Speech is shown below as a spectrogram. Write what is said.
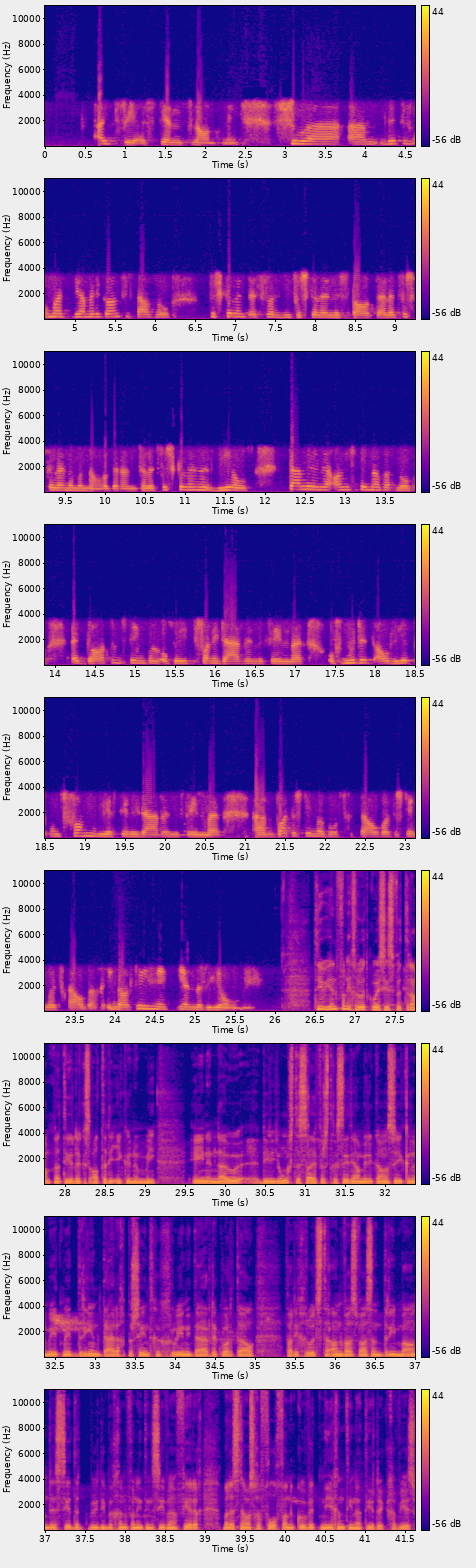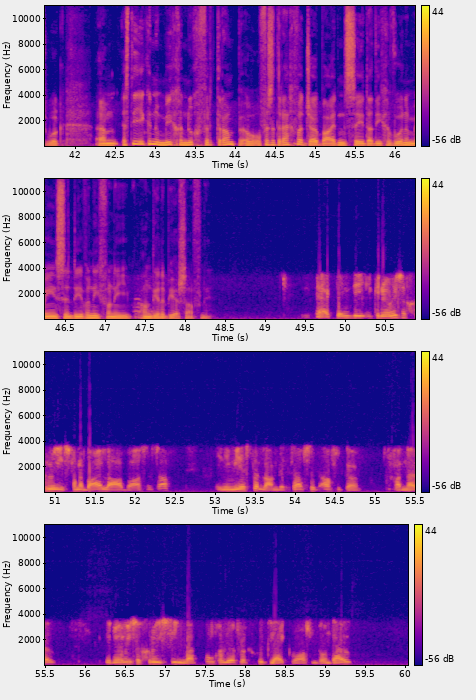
uitwees teen vanaand nie. So ehm um, dit is omdat die Amerikaanse stelsel verskillend is vir die verskillende state. Hulle het verskillende benaderings, hulle het verskillende reëls. Tel hulle al die stemme wat nog 'n datumstempel op het van die 3de November of moet dit al reeds ontvang wees teen die 3de November? Ehm um, watter stemme word getel, watter stemme is geldig? En daar's nie net een reël nie. Die een van die groot kwessies vir Trump natuurlik is altyd die ekonomie en nou die jongste syfers het gesê die Amerikaanse ekonomie het met 33% gegroei in die derde kwartaal wat die grootste aanwas was in 3 maande sedert die begin van 1947 maar dit is nou as gevolg van COVID-19 natuurlik gewees ook. Ehm um, is die ekonomie genoeg vir Trump of is dit reg wat Joe Biden sê dat die gewone mense lewe nie van die aandelebeurs af nie? Ja, ek dink die ekonomiese groei is van 'n baie lae basis af en die meeste lande, selfs Suid-Afrika, gaan nou ekonomiese groei sien wat ongelooflik goed lyk waar ons moet onthou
